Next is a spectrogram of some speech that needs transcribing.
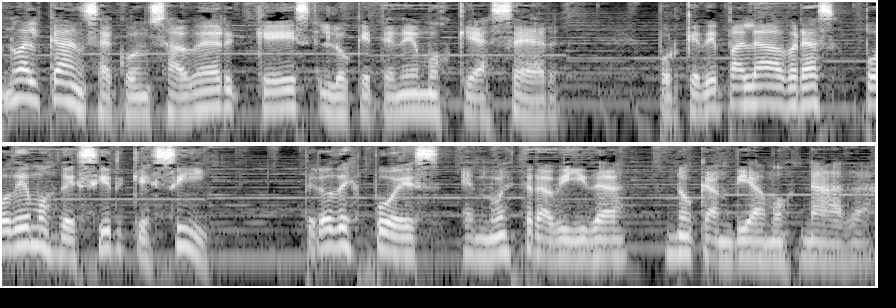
no alcanza con saber qué es lo que tenemos que hacer, porque de palabras podemos decir que sí, pero después en nuestra vida no cambiamos nada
